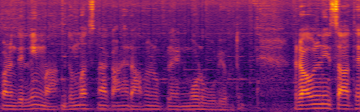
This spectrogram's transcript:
પણ દિલ્હીમાં ધુમ્મસના કારણે રાહુલનું પ્લેન મોડું ઉડ્યું હતું. રાહુલની સાથે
